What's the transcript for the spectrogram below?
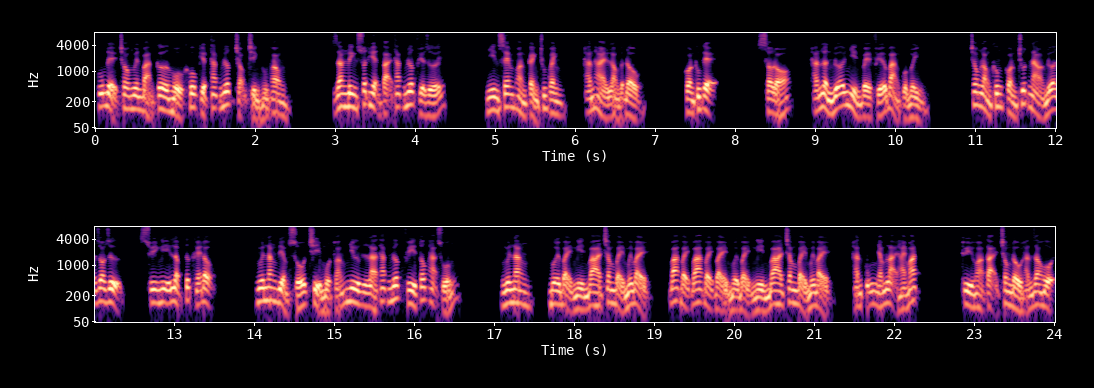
cũng để cho nguyên bản cơ hồ khô kiệt thác nước trọng trình hùng phong. Giang linh xuất hiện tại thác nước phía dưới. Nhìn xem hoàn cảnh chung quanh, hắn hài lòng gật đầu. Còn không tệ. Sau đó, hắn lần nữa nhìn về phía bảng của mình. Trong lòng không còn chút nào nữa do dự, suy nghĩ lập tức khé động. Nguyên năng điểm số chỉ một thoáng như là thác nước phi tốc hạ xuống nguyên năng, mười bảy nghìn ba trăm bảy mươi bảy, ba bảy ba bảy bảy mười bảy nghìn ba trăm bảy mươi bảy, hắn cũng nhắm lại hai mắt. Thủy hỏa tại trong đầu hắn giao hội.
